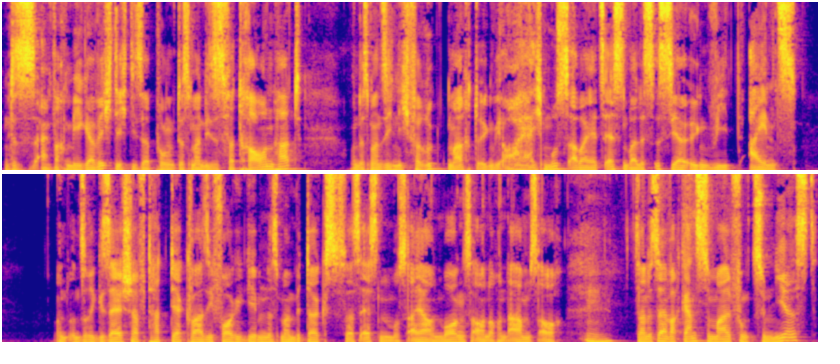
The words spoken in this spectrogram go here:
Und das ist einfach mega wichtig, dieser Punkt, dass man dieses Vertrauen hat und dass man sich nicht verrückt macht, irgendwie, oh ja, ich muss aber jetzt essen, weil es ist ja irgendwie eins. Und unsere Gesellschaft hat ja quasi vorgegeben, dass man mittags was essen muss. Ah ja, und morgens auch noch und abends auch. Mhm. Sondern dass du einfach ganz normal funktionierst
